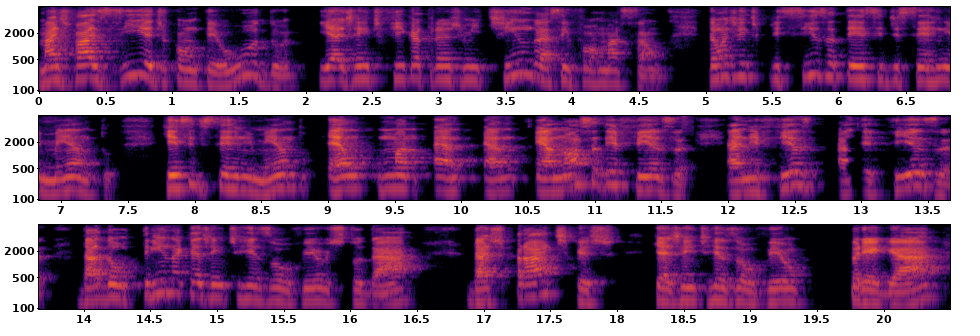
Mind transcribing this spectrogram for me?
mas vazia de conteúdo e a gente fica transmitindo essa informação. Então a gente precisa ter esse discernimento, que esse discernimento é, uma, é, é, é a nossa defesa, é a defesa, a defesa da doutrina que a gente resolveu estudar, das práticas que a gente resolveu pregar,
